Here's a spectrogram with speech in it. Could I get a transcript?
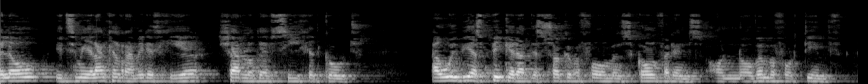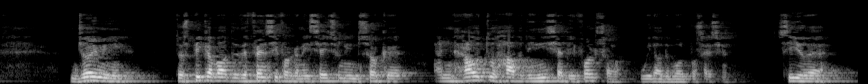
Hello, it's Miguel Angel Ramirez here, Charlotte FC head coach. I will be a speaker at the Soccer Performance Conference on November 14th. Join me to speak about the defensive organization in soccer and how to have the initiative also without the ball possession. See you there.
